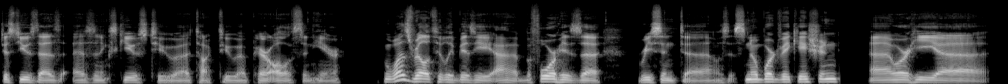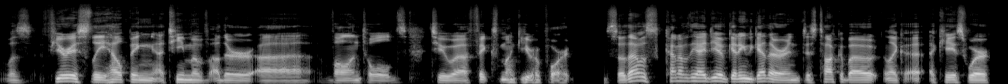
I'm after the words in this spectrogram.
just use that as, as an excuse to uh, talk to uh, Per Olofsson here, who was relatively busy uh, before his uh, recent, uh, was it snowboard vacation? uh, where he uh, was furiously helping a team of other uh, voluntolds to uh, fix Munki Report. So that was kind of the idea of getting together and just talk about like a, a case where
